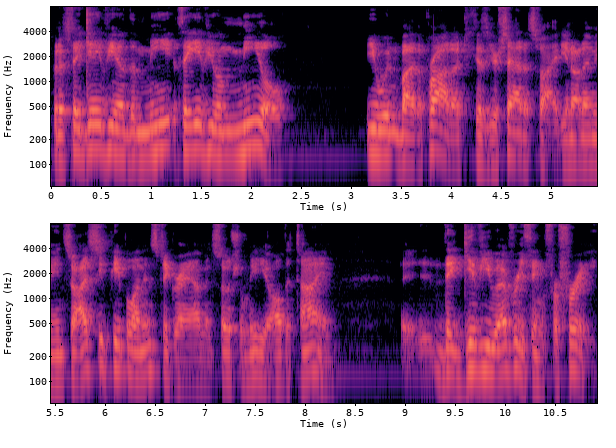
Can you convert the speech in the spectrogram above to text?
But if they gave you the meat, if they gave you a meal, you wouldn't buy the product because you're satisfied. You know what I mean? So I see people on Instagram and social media all the time. uh, They give you everything for free.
